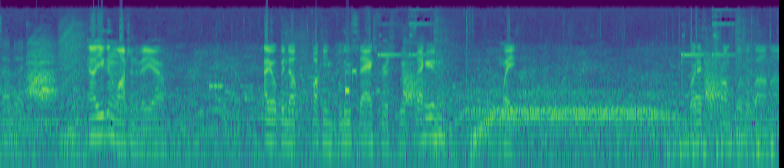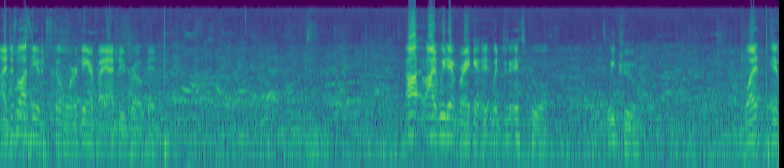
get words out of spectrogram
Sad that I didn't. Uh, you can watch in the video. I opened up fucking BlueStacks for a split second. Wait. What if Trump was Obama? I just want to see if it's still working or if I actually broke it. Uh, I, we didn't break it. it. which- It's cool. We cool. What if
